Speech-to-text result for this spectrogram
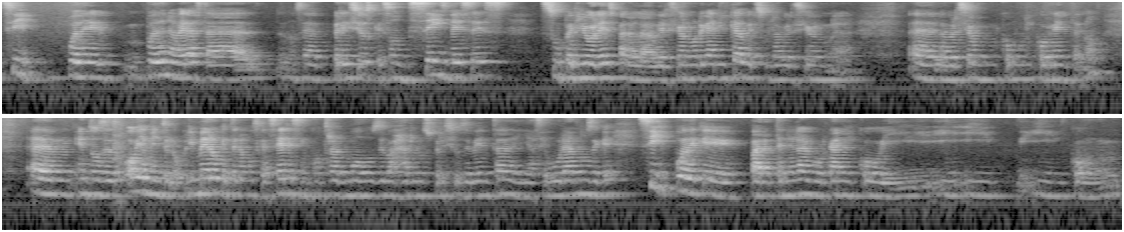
sí, puede, pueden haber hasta, o sea, precios que son seis veces superiores para la versión orgánica versus la versión, uh, la versión común y corriente, ¿no? Um, entonces, obviamente, lo primero que tenemos que hacer es encontrar modos de bajar los precios de venta y asegurarnos de que sí, puede que para tener algo orgánico y, y, y, y con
